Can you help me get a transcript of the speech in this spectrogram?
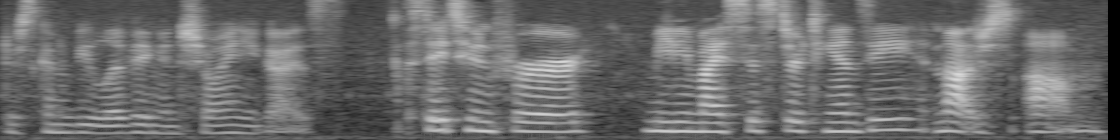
just gonna be living and showing you guys. Stay tuned for meeting my sister Tansy, not just um,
